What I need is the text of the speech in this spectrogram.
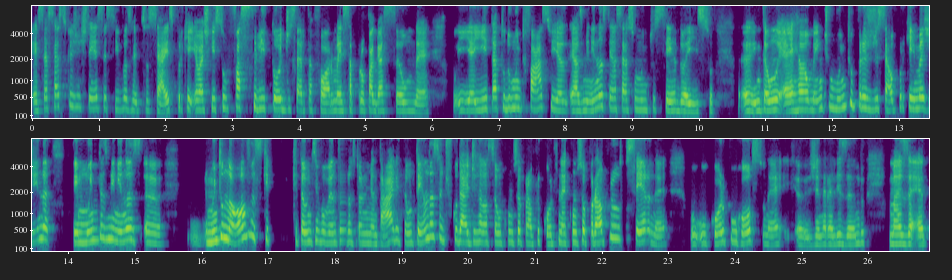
esse acesso que a gente tem excessivo às redes sociais, porque eu acho que isso facilitou de certa forma essa propagação, né? E aí tá tudo muito fácil e as, as meninas têm acesso muito cedo a isso. Eh, então é realmente muito prejudicial, porque imagina, tem muitas meninas uh, muito novas que que estão desenvolvendo transtorno alimentar e estão tendo essa dificuldade de relação com o seu próprio corpo, né, com o seu próprio ser, né, o, o corpo, o rosto, né, eh, generalizando, mas é, é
